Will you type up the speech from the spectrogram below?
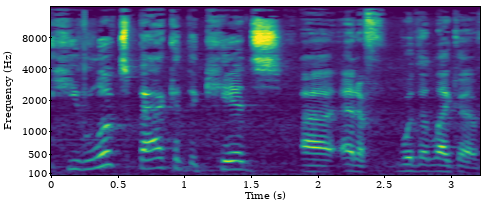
he looks back at the kids uh, at a with a, like a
